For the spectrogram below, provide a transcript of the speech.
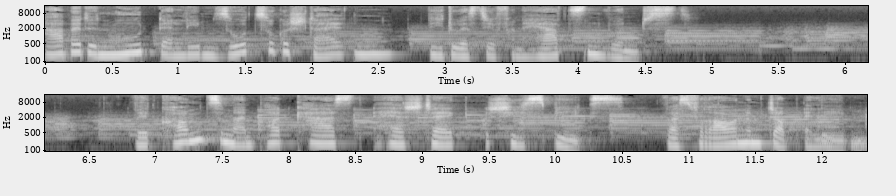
Habe den Mut, dein Leben so zu gestalten, wie du es dir von Herzen wünschst. Willkommen zu meinem Podcast Hashtag SheSpeaks, was Frauen im Job erleben.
